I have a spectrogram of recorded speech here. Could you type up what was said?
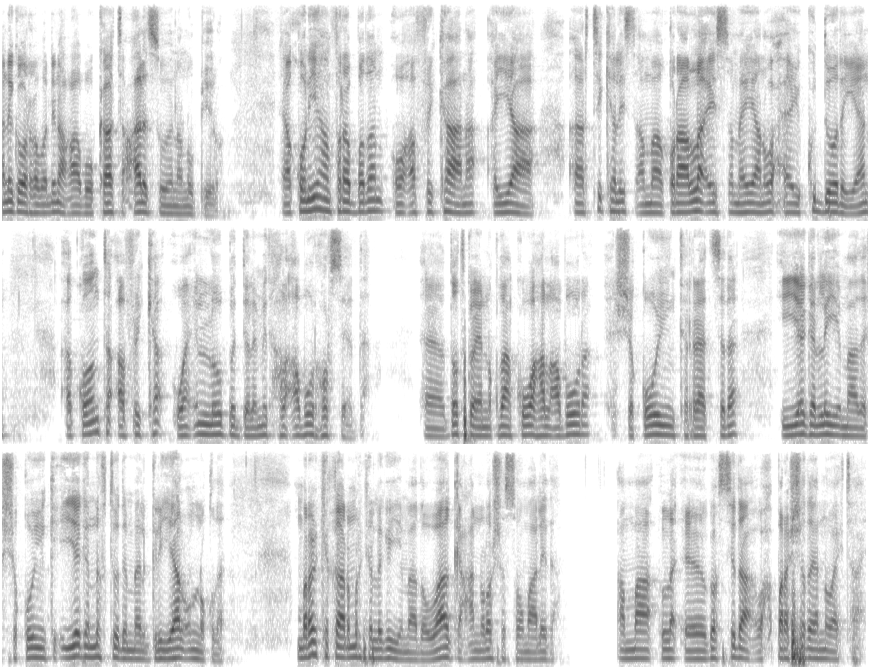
anigoo raba dhinaca abukaata calisow inaan u biiro. Aqoonyahan fara badan oo afrikaana ayaa articles ama qoraallo ay sameeyaan waxa ay ku doodayaan aqoonta africa waa in loo bedelo mid hal abuur horseeda dadku ay noqdaan kuwa hal abuura shaqooyinka raadsada iyaga la yimaada shaqooyinka iyaga naftooda maalgeliyaal u noqda. Mararka qaar marka laga yimaado waaqica nolosha soomaalida ama la eego sida waxbarashadeenu ay tahay.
